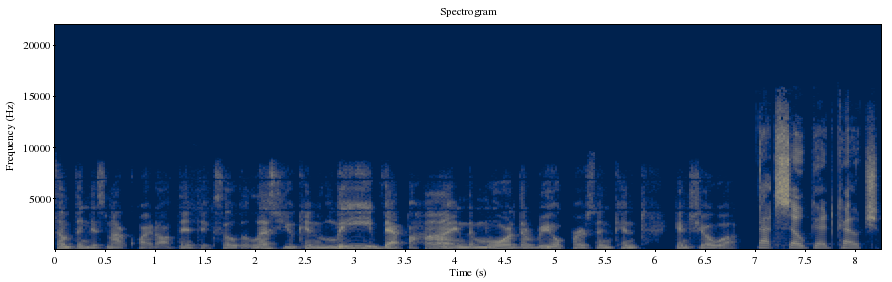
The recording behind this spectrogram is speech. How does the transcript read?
something that's not quite authentic. So the less you can leave that behind, the more the real person can can show up. That's so good, coach.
